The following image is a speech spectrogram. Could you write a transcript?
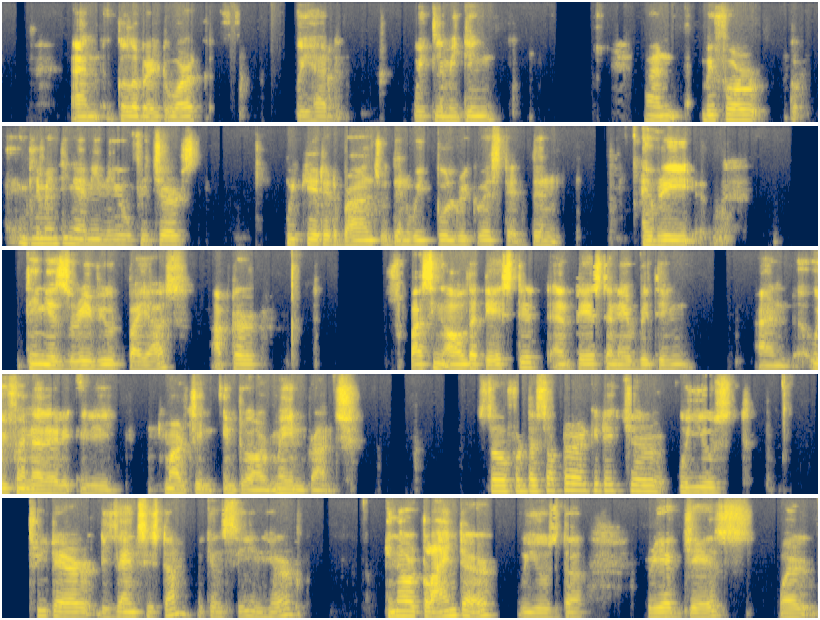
and collaborate work. We had weekly meeting and before implementing any new features, we created a branch, then we pull requested, then every thing is reviewed by us. After passing all the tested and test and everything and we finally merge in, into our main branch. So for the software architecture we used three-tier design system we can see in here in our client tier, we use the React.js where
